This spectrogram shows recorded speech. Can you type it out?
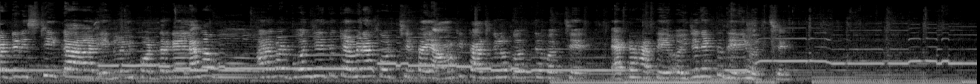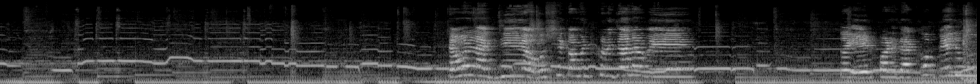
বার্থডে স্টিকার এগুলো আমি পর্দার গায়ে লাগাবো। আর আমার বোন যেহেতু ক্যামেরা করছে, তাই আমাকে কাজগুলো করতে হচ্ছে একা হাতে, ওই জন্য একটু দেরি হচ্ছে। কেমন লাগছে? অবশ্যই কমেন্ট করে জানাবে। তো এরপরে দেখো বেলুন।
